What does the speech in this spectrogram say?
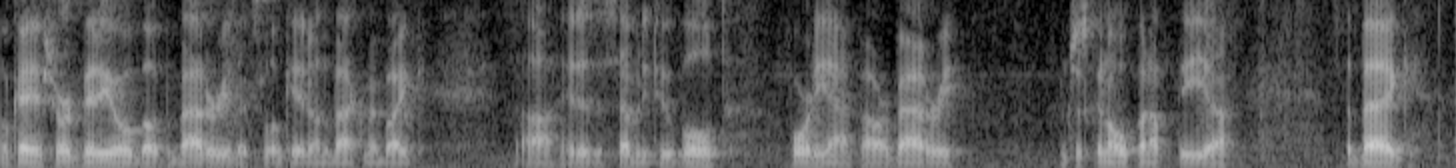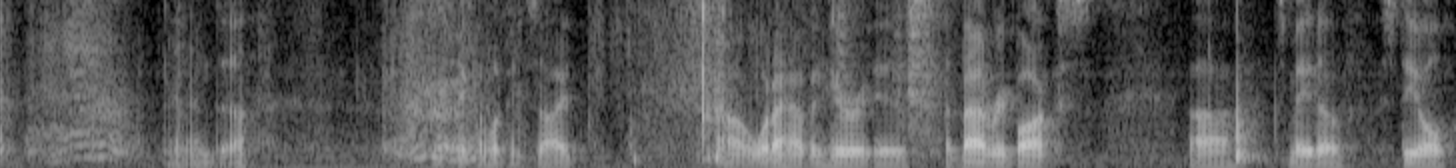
Okay, a short video about the battery that's located on the back of my bike. Uh, it is a 72 volt, 40 amp hour battery. I'm just going to open up the uh, the bag and uh, take a look inside. Uh, what I have in here is a battery box. Uh, it's made of steel.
